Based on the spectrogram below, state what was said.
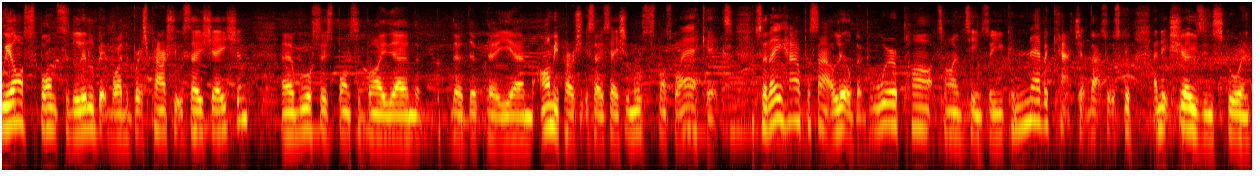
we are sponsored a little bit by the British Parachute Association. Uh, we're also sponsored by um, the, the, the um, Army Parachute Association. We're also sponsored by Airkix. So they help us out a little bit, but we're a part-time team, so you can never catch up that sort of skill. And it shows in scoring.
